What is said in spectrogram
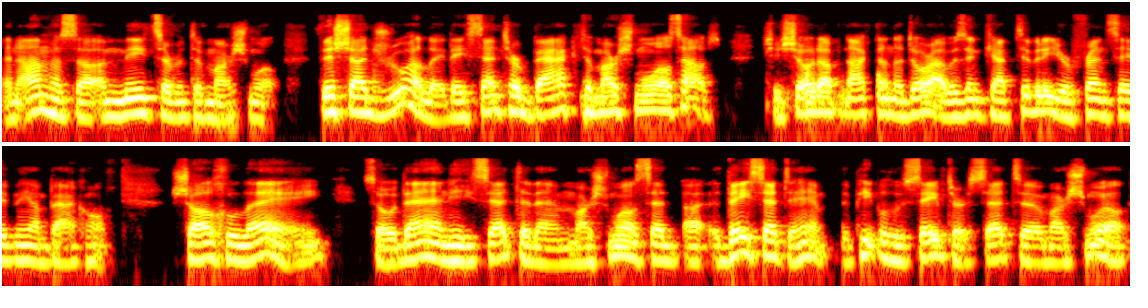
an Amhasa, a maidservant of Mar Shmuel. Vishadruhale, they sent her back to Mar Shmuel's house. She showed up, knocked on the door. I was in captivity. Your friend saved me. I'm back home. Shalchule, so then he said to them, Mar Shmuel said, uh, they said to him, the people who saved her said to Mar Shmuel,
